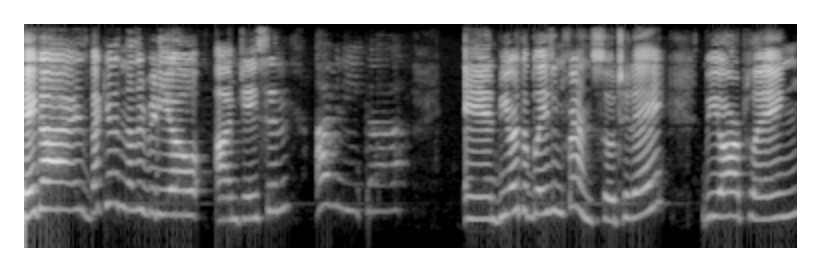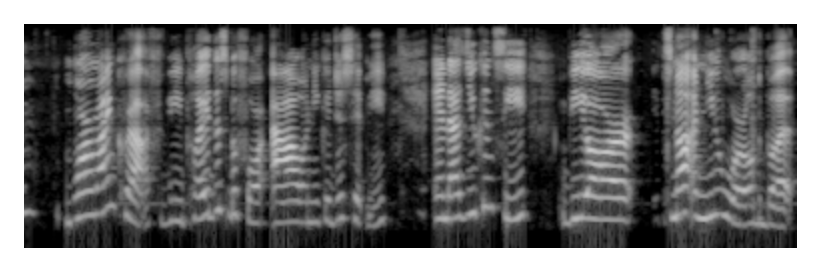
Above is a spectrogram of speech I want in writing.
Hey guys, back here with another video. I'm Jason, I'm Nika. and we are the Blazing Friends. So today we are playing more Minecraft. We played this before. Ow, Anika just hit me. And as you can see, we are. It's not a new world, but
